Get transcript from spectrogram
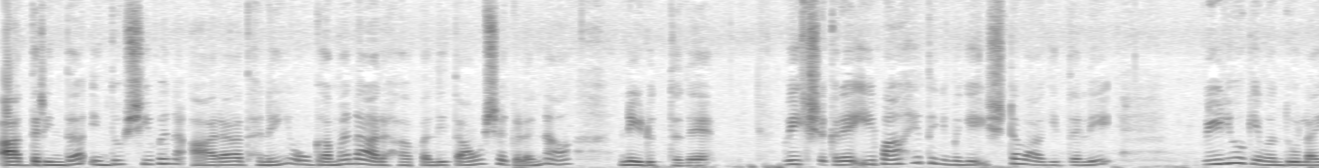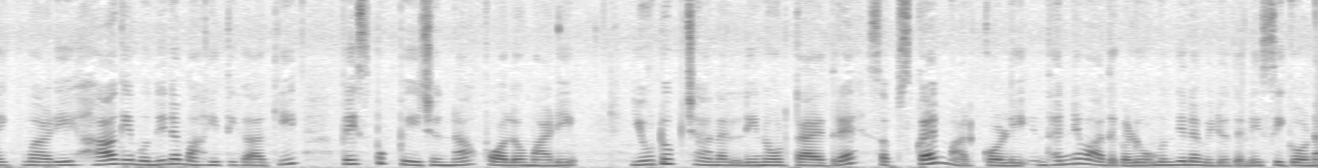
ಆದ್ದರಿಂದ ಇಂದು ಶಿವನ ಆರಾಧನೆಯು ಗಮನಾರ್ಹ ಫಲಿತಾಂಶಗಳನ್ನು ನೀಡುತ್ತದೆ. ವೀಕ್ಷಕರೇ, ಈ ಮಾಹಿತಿ ನಿಮಗೆ ಇಷ್ಟವಾಗಿದ್ದಲ್ಲಿ ವಿಡಿಯೋಗೆ ಒಂದು ಲೈಕ್ ಮಾಡಿ, ಹಾಗೆ ಮುಂದಿನ ಮಾಹಿತಿಗಾಗಿ ಫೇಸ್ಬುಕ್ ಪೇಜನ್ನು ಫಾಲೋ ಮಾಡಿ. ಯೂಟ್ಯೂಬ್ ಚಾನಲಲ್ಲಿ ನೋಡ್ತಾ ಇದ್ದರೆ ಸಬ್ಸ್ಕ್ರೈಬ್ ಮಾಡಿಕೊಳ್ಳಿ. ಧನ್ಯವಾದಗಳು. ಮುಂದಿನ ವಿಡಿಯೋದಲ್ಲಿ ಸಿಗೋಣ.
